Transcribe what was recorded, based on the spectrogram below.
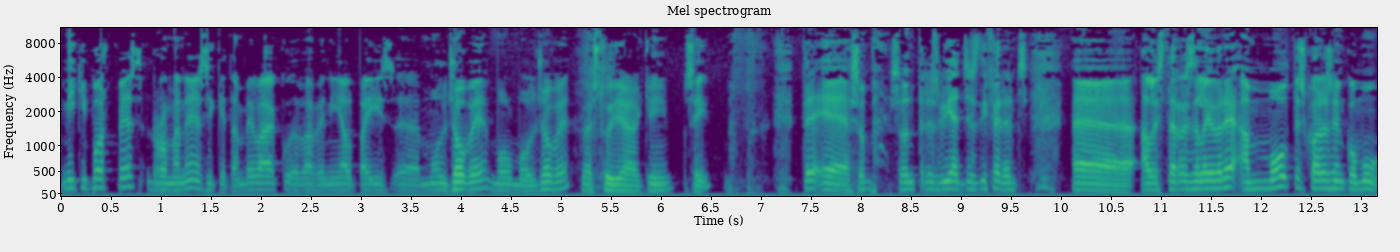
Miqui Pospes, romanès, i que també va, va venir al país eh, molt jove, molt, molt jove, Va estudiar aquí. Sí. Tre, eh, són, són tres viatges diferents eh, a les Terres de l'Ebre amb moltes coses en comú.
